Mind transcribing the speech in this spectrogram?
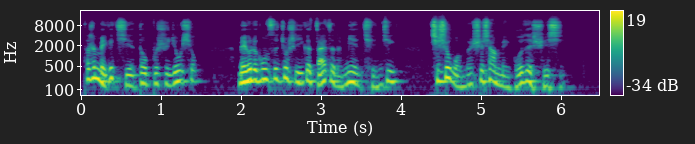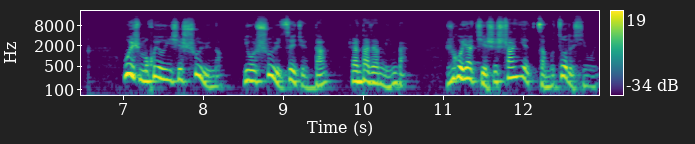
但是每个企业都不是优秀。美国的公司就是一个窄窄的面前进。其实我们是向美国的学习。为什么会用一些术语呢？因为术语最简单，让大家明白。如果要解释商业怎么做的行为，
